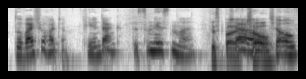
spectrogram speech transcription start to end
Soweit für heute. Vielen Dank. Bis zum nächsten Mal. Bis bald. Ciao. Ciao. Ciao.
